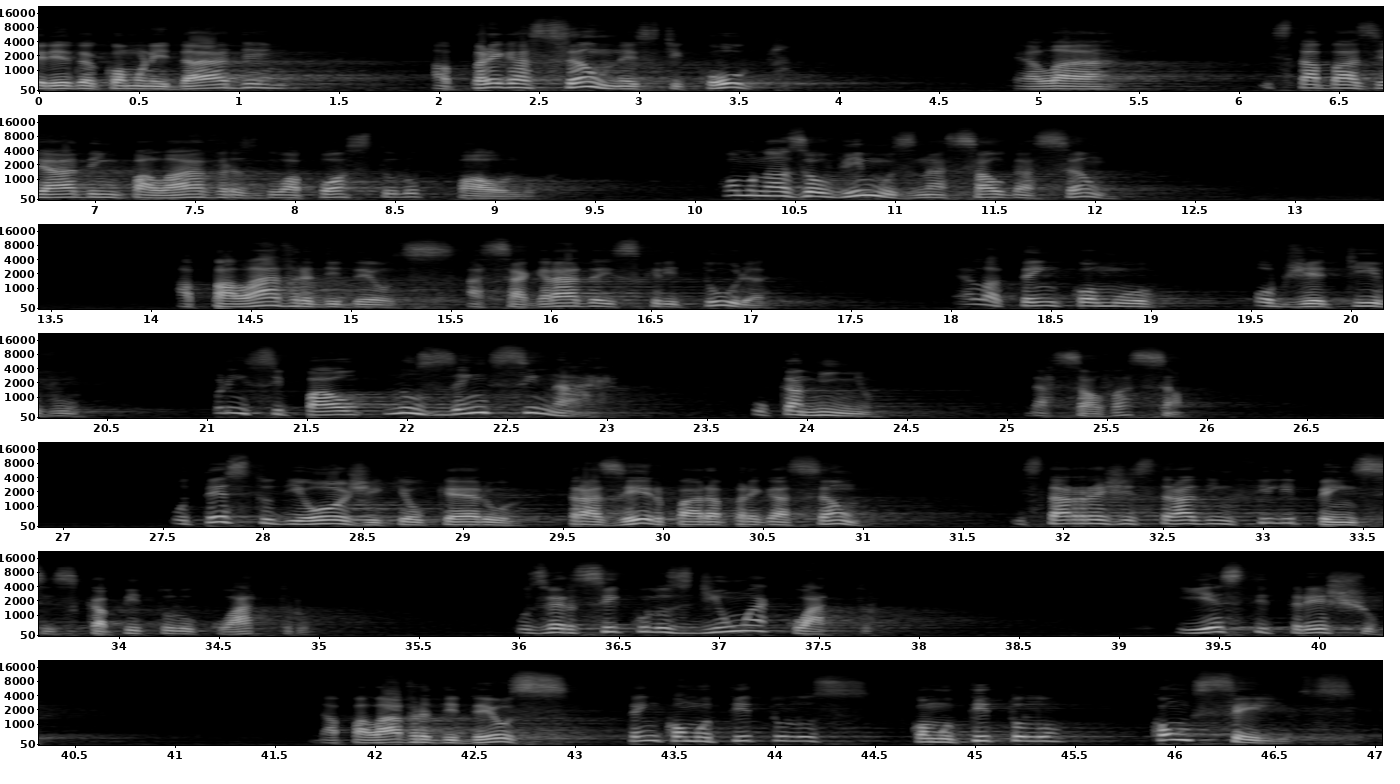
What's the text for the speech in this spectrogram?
Querida comunidade, a pregação neste culto, ela está baseada em palavras do apóstolo Paulo. Como nós ouvimos na saudação, a palavra de Deus, a Sagrada Escritura, ela tem como objetivo principal nos ensinar o caminho da salvação. O texto de hoje que eu quero trazer para a pregação está registrado em Filipenses, capítulo 4, os versículos de 1 a 4. E este trecho da palavra de Deus tem como títulos, como título Conselhos,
